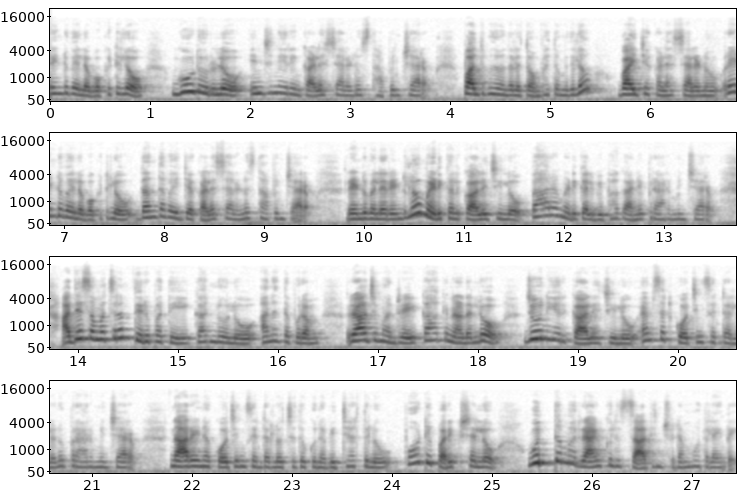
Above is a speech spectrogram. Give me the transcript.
రెండు వేల ఒకటిలో గూడూరులో ఇంజనీరింగ్ కళాశాలను స్థాపించారు. పంతొమ్మిది వందల తొంభై తొమ్మిదిలో వైద్య కళాశాలను రెండు వేల ఒకటిలో దంత వైద్య కళాశాలను స్థాపించారు. రెండు వేల రెండులో మెడికల్ కాలేజీలో పారామెడికల్ విభాగాన్ని ప్రారంభించారు. అదే సంవత్సరం తిరుపతి కర్నూలు అనంతపురం రాజమండ్రి కాకినాడలో జూనియర్ కాలేజీలు ఎంసెట్ కోచింగ్ సెంటర్లను ప్రారంభించారు. నారాయణ కోచింగ్ సెంటర్లో చదువుకున్న విద్యార్థులు పోటీ పరీక్షల్లో ఉత్తమ ర్యాంకులు సాధించడం మొదలైంది.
